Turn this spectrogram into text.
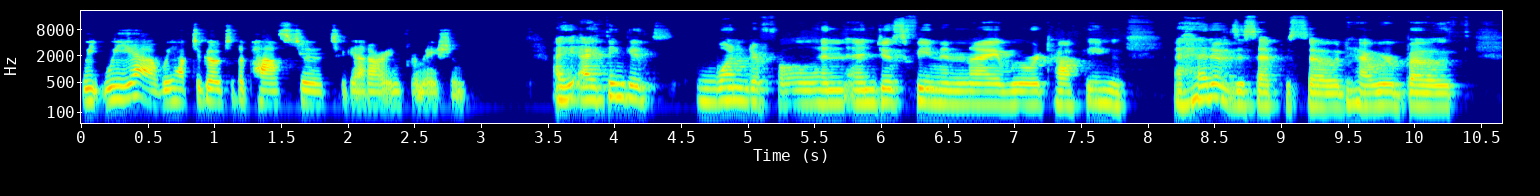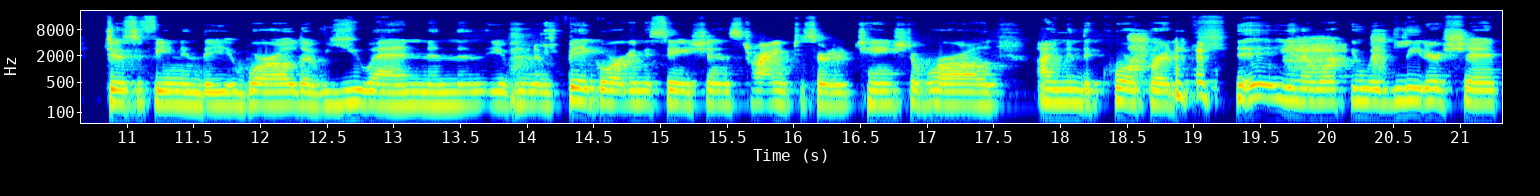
We, we, yeah, we have to go to the past to, to get our information. I, I think it's wonderful. And and Josephine and I, we were talking ahead of this episode how we're both Josephine in the world of UN and then even big organizations trying to sort of change the world. I'm in the corporate, eh, you know, working with leadership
